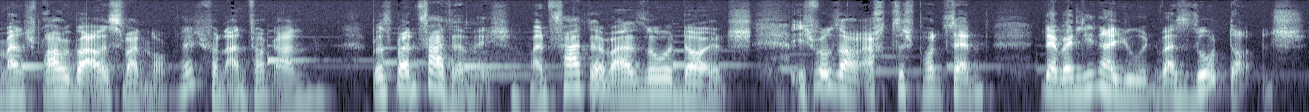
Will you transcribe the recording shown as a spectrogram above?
Man sprach über Auswanderung, nicht? Von Anfang an. Bloß mein Vater nicht. Mein Vater war so deutsch. Ich würde sagen, 80 Prozent der Berliner Juden war so deutsch.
